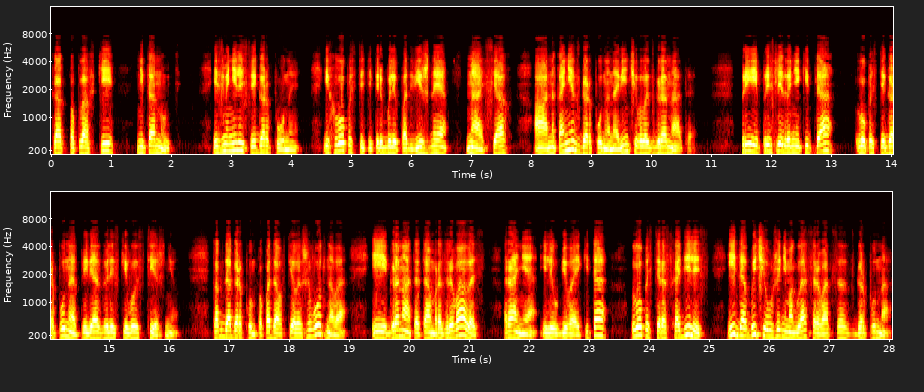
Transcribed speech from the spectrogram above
как поплавки, не тонуть. Изменились и гарпуны. Их лопасти теперь были подвижные, на осях, а на конец гарпуна навинчивалась граната. При преследовании кита лопасти гарпуна привязывались к его стержню. Когда гарпун попадал в тело животного, и граната там разрывалась, ранее или убивая кита, лопасти расходились, и добыча уже не могла сорваться с гарпуна.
